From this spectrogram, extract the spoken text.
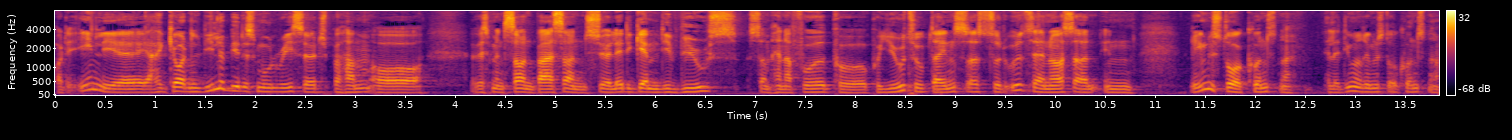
og det er egentlig, øh, jeg har gjort en lille bitte smule research på ham, og hvis man sådan bare sådan søger lidt igennem de views, som han har fået på, på YouTube derinde, så så det ud til, at han også er en rimelig stor kunstner. Eller de var en rimelig stor kunstner.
